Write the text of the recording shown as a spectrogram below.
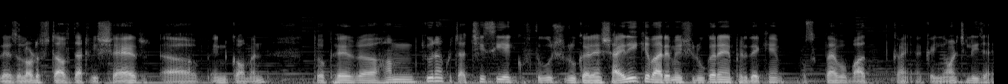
there is a lot of staff that we share in common تو پھر ہم کیوں نہ کچھ اچھی سی ایک گفتگو شروع کریں شاعری کے بارے میں شروع کریں پھر دیکھیں ہو سکتا ہے وہ بات کہیں اور چلی جائے۔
